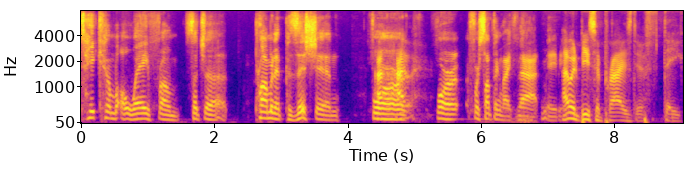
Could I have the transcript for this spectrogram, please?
take him away from such a prominent position for I, I, for for something like that. Maybe I would be surprised if they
